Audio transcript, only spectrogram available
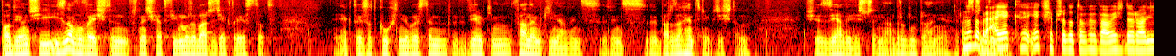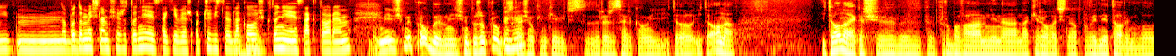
podjąć i, i znowu wejść w ten, w ten świat filmu, zobaczyć jak to jest od, jak to jest od kuchni, no bo jestem wielkim fanem kina, więc, więc bardzo chętnie gdzieś tam się zjawię jeszcze na drugim planie. No dobra, a jak, jak się przygotowywałeś do roli? Mm, No bo domyślam się, że to nie jest takie, wiesz, oczywiste dla kogoś, kto nie jest aktorem. Mieliśmy próby, mieliśmy dużo prób Mhm. z Kasią Klimkiewicz, z reżyserką i to, i to ona. I to ona jakoś e, próbowała mnie na, nakierować na odpowiednie tory, no bo,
